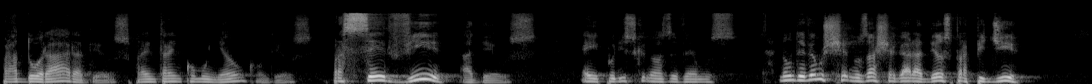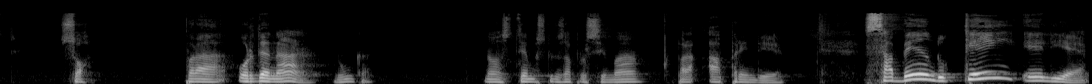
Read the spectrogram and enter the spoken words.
para adorar a Deus, para entrar em comunhão com Deus, para servir a Deus. É por isso que nós devemos, não devemos nos achegar a Deus para pedir só, para ordenar, nunca nós temos que nos aproximar para aprender, sabendo quem Ele é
